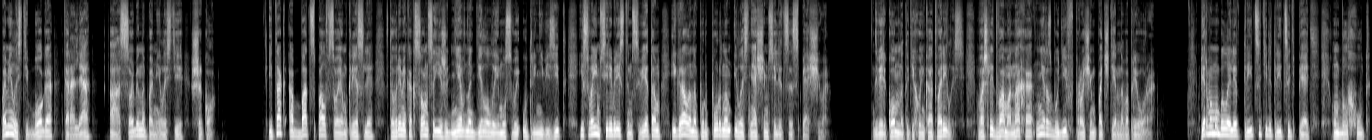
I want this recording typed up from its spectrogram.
по милости Бога, короля, а особенно по милости Шико. Итак, аббат спал в своем кресле, в то время как солнце ежедневно делало ему свой утренний визит и своим серебристым светом играло на пурпурном и лоснящемся лице спящего. Дверь комнаты тихонько отворилась. Вошли два монаха, не разбудив, впрочем, почтенного приора. Первому было лет тридцать или тридцать пять. Он был худ,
